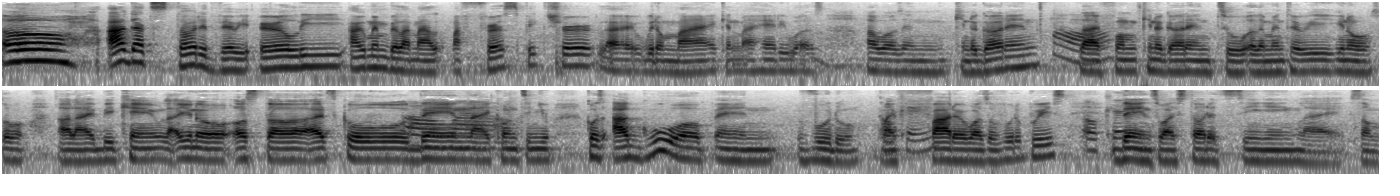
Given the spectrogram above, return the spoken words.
Oh, I got started very early. I remember like my, my first picture, like with a mic in my hand, it was. I was in kindergarten, Aww. like from kindergarten to elementary, you know. So I like became like you know a star at school. Oh, then wow. like continue, cause I grew up in voodoo. My okay. father was a voodoo priest. Okay. Then so I started singing like some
